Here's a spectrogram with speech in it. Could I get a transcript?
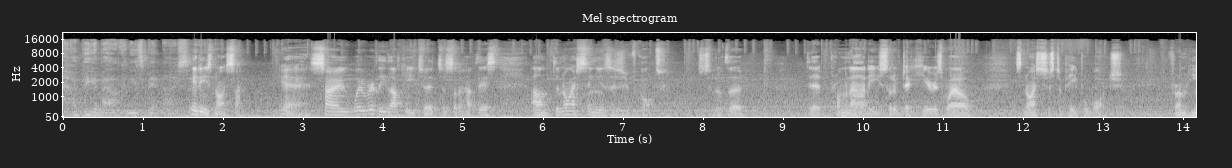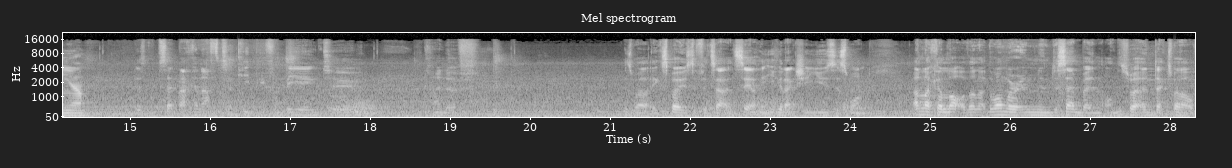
have a bigger balcony is a bit nicer. It is nicer. Yeah, so we're really lucky to, to sort of have this. Um, the nice thing is, is you've got sort of the the promenade sort of deck here as well. It's nice just to people watch from here. Just set back enough to keep you from being too kind of as well exposed if it's out at sea. I think you could actually use this one. Unlike a lot of them, like the one we're in in December in, on the tw- on deck twelve,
